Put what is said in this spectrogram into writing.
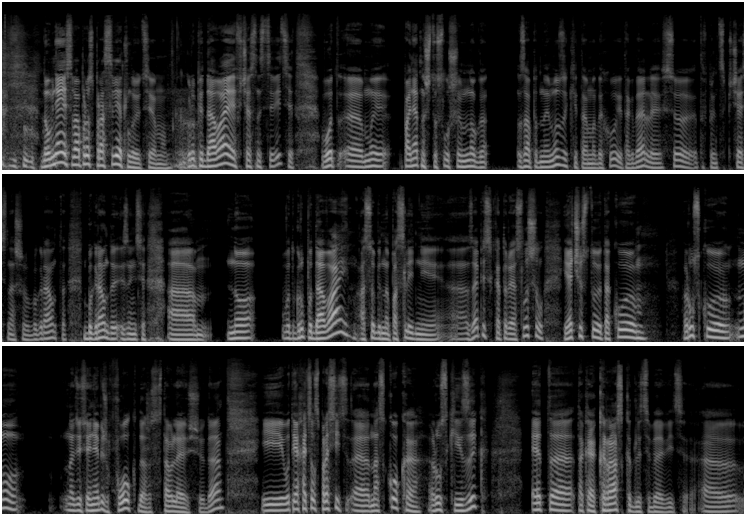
Но у меня есть вопрос про светлую тему. В группе «Давай», в частности, Вити, вот э, мы, понятно, что слушаем много западной музыки, там, АДХУ и так далее. Все это, в принципе, часть нашего бэкграунда, бэкграунда извините. А, но вот группа «Давай», особенно последние э, записи, которые я слышал, я чувствую такую русскую, ну, надеюсь, я не обижу, фолк даже составляющую, да. И вот я хотел спросить, э, насколько русский язык — это такая краска для тебя, Витя? Э,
